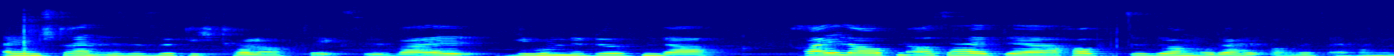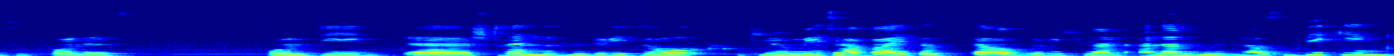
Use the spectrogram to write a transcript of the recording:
an den Stränden ist es wirklich toll auf Texel, weil die Hunde dürfen da freilaufen außerhalb der Hauptsaison oder halt auch wenn es einfach nicht so voll ist. Und die äh, Strände sind wirklich so kilometerweit, dass da auch wirklich man anderen Hunden aus dem Weg gehen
